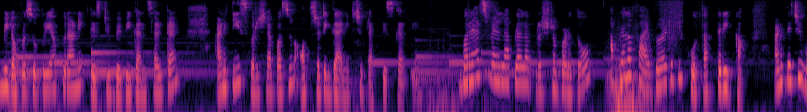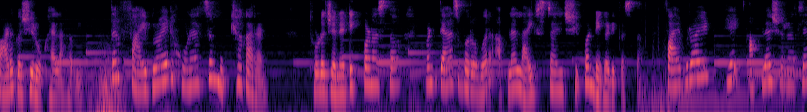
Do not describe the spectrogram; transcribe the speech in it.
मी doctor Supriya Puranik test tube baby consultant आणि तीस वर्षापासून ऑब्स्टॅटिक गायनिकची प्रॅक्टिस करते. बऱ्याच वेळेला आपल्याला प्रश्न पडतो आपल्याला फायब्रॉईड होतात तरी का? आणि त्याची वाढ कशी रोखायला हवी? तर फायब्रॉईड होण्याचं मुख्य कारण थोडं जेनेटिक पण असतं पण त्याचबरोबर आपल्या लाईफस्टाईलशी पण निगडीत असतं. फायब्रॉईड हे आपल्या शरीरातल्या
